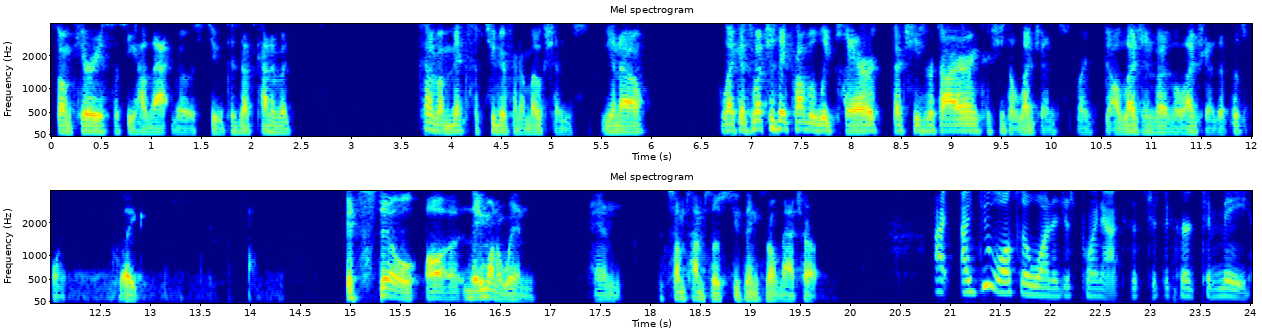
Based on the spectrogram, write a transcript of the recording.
So I'm curious to see how that goes too, because that's kind of a kind of a mix of two different emotions, you know. Like as much as they probably care that she's retiring because she's a legend, like a legend of a legend at this point. Like it's still uh, they want to win, and sometimes those two things don't match up. I, I do also want to just point out because this just occurred to me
